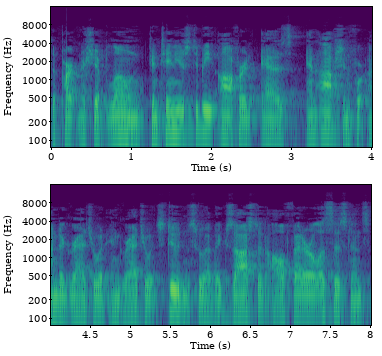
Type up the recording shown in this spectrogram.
The partnership loan continues to be offered as an option for undergraduate and graduate students who have exhausted all federal assistance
